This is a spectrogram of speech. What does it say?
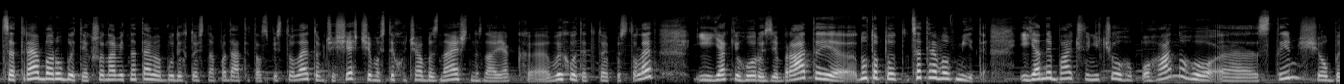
це треба робити. Якщо навіть на тебе буде хтось нападати там з пістолетом чи ще з чимось, ти хоча б знаєш, не знаю, як вихватити той пістолет і як його розібрати. Ну тобто, це треба вміти. І я не бачу нічого поганого з тим, щоб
